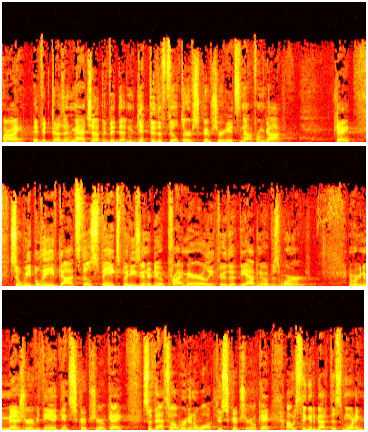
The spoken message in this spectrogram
All right? If it doesn't match up, if it doesn't get through the filter of Scripture, it's not from God. Okay? So we believe God still speaks, but He's going to do it primarily through the, the avenue of His Word and we're going to measure everything against Scripture, okay? So that's why we're going to walk through Scripture, okay? I was thinking about it this morning.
